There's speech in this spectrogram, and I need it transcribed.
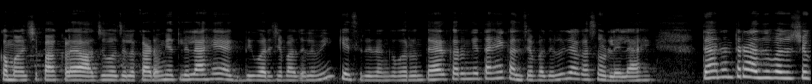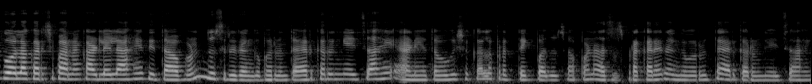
कमळची पाकळ्या आजूबाजूला काढून घेतलेला आहे. अगदी वरच्या बाजूला मी केसरी रंग भरून तयार करून घेत आहे. खालच्या बाजूला जागा सोडलेला आहे. त्यानंतर आजूबाजूचे गोलाकारचे पानं काढलेलं आहे. तिथं आपण दुसरी रंग भरून तयार करून घ्यायचं आहे. आणि आता बघू शकाल प्रत्येक बाजूचा आपण असंच प्रकारे रंग भरून तयार करून घ्यायचं आहे.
